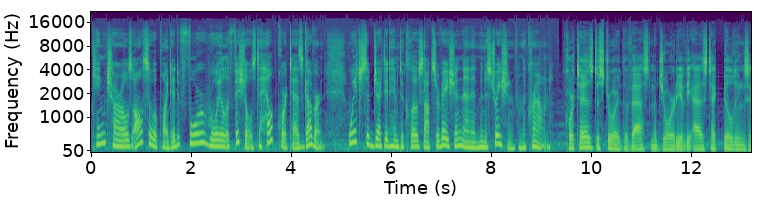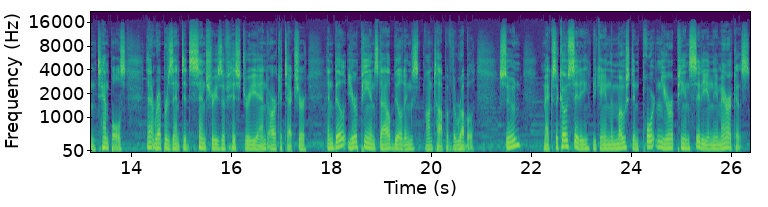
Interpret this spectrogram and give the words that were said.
King Charles also appointed four royal officials to help Cortes govern, which subjected him to close observation and administration from the crown. Cortes destroyed the vast majority of the Aztec buildings and temples that represented centuries of history and architecture and built European style buildings on top of the rubble. Soon, Mexico City became the most important European city in the Americas.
